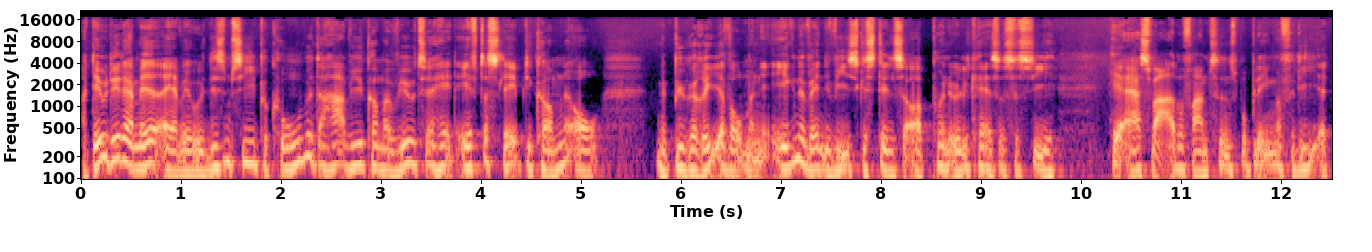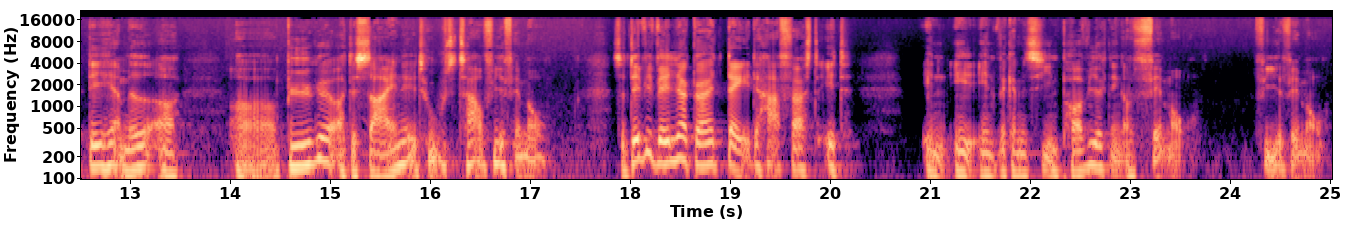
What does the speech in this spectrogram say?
Og det er jo det der med, at jeg vil jo ligesom sige, på Kobe, der har vi, kommer vi jo til at have et efterslæb de kommende år med byggerier, hvor man ikke nødvendigvis skal stille sig op på en ølkasse og så sige, her er svaret på fremtidens problemer, fordi at det her med at, at bygge og designe et hus, det tager jo 4-5 år. Så det vi vælger at gøre i dag, det har først et, en, en, hvad kan man sige, en påvirkning om fem år. Fire-fem år.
